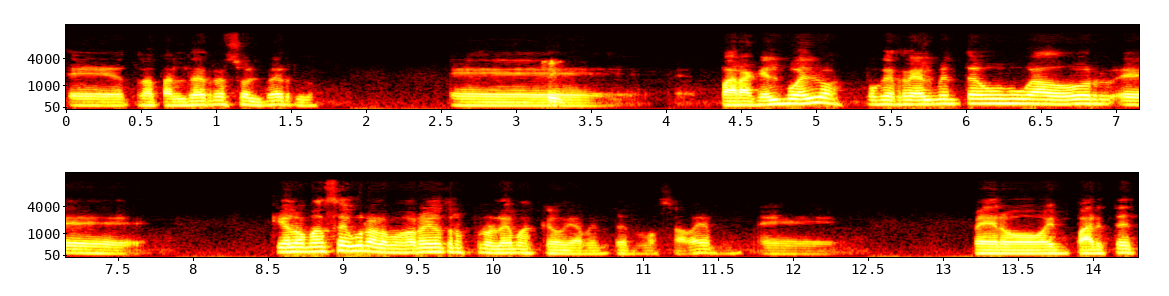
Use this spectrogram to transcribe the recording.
eh, tratar de resolverlo. Eh, para que él vuelva, porque realmente es un jugador eh, que lo más seguro, a lo mejor hay otros problemas que obviamente no lo sabemos, eh, pero en parte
